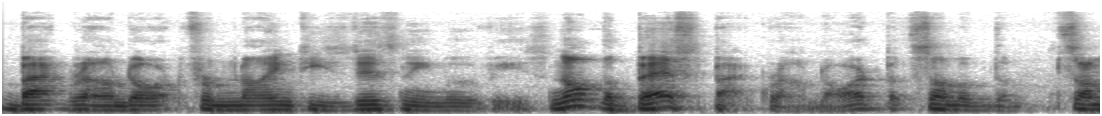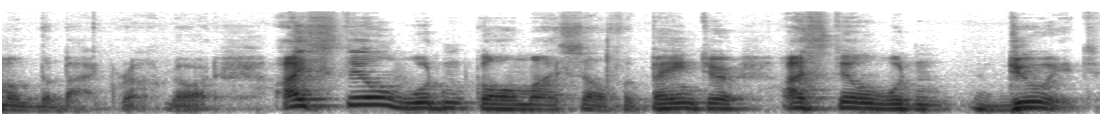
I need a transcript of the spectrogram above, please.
background art from 90s Disney movies. Not the best background art, but some of the some of the background art. I still wouldn't call myself a painter. I still wouldn't do it.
